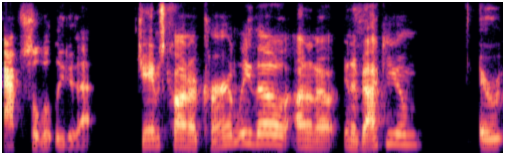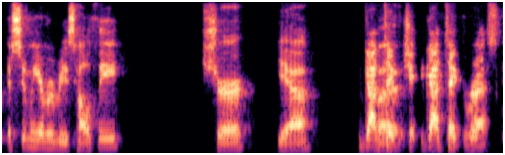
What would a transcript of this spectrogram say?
absolutely do that. James Conner currently, though, I don't know. In a vacuum, er- assuming everybody's healthy, sure. Yeah. Got to take you got to take the risk.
